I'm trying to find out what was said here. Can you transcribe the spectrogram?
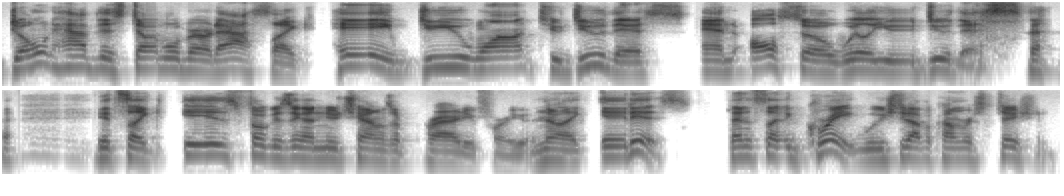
don't have this double barreled ask like, Hey, do you want to do this? And also, will you do this? it's like, Is focusing on new channels a priority for you? And they're like, It is. Then it's like, Great, we should have a conversation.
